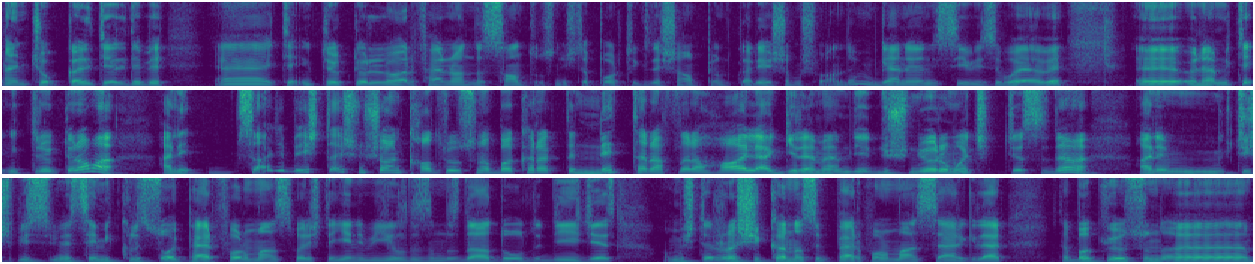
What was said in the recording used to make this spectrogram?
Yani çok kaliteli de bir e, teknik direktörleri var. Fernando Santos'un işte Portekiz'de şampiyonluklar yaşamış falan değil mi? Yani hani CV'si bayağı bir e, önemli teknik direktör ama hani sadece Beşiktaş'ın şu an kadrosuna bakarak da net taraflara hala giremem diye düşünüyorum açıkçası değil mi? Hani müthiş bir Semih Kılıçsoy performans var işte yeni bir yıldızımız daha doğdu diyeceğiz. Ama işte Raşika nasıl bir performans sergiler? İşte bakıyorsun eee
